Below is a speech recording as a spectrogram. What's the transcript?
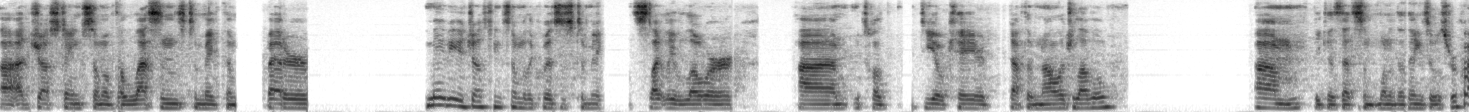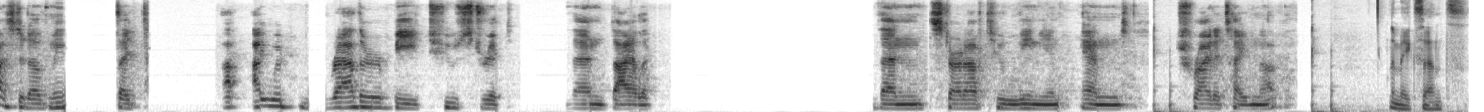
uh, adjusting some of the lessons to make them better maybe adjusting some of the quizzes to make slightly lower. Um, it's called DOK or depth of knowledge level, um, because that's some, one of the things that was requested of me. I, I, would rather be too strict than dial it, than start off too lenient and try to tighten up. That makes sense.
